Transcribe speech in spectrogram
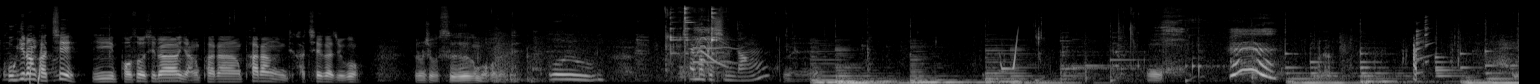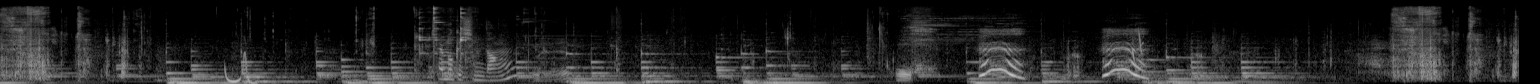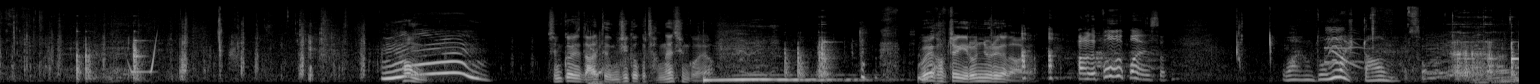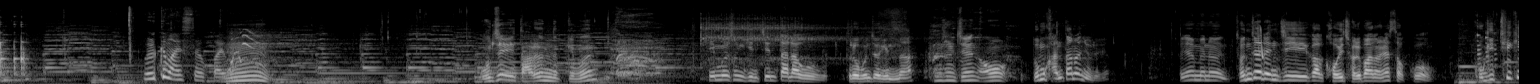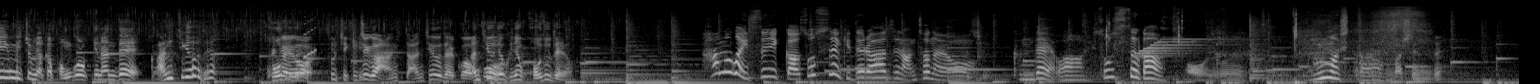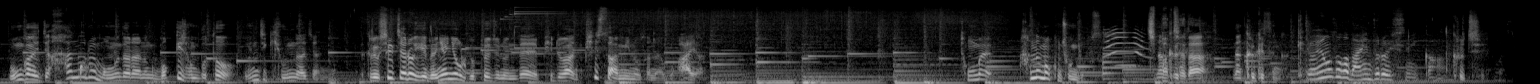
고기랑 같이 이 버섯이랑 양파랑 파랑 이제 같이 해가지고 이런 식으로 쓱 먹으면 돼. 오유. 잘 먹겠습니다. 네. 오. 잘 먹겠습니다. 네. 오. 형. 지금까지 나한테 음식 갖고 장난친 거예요? 왜 갑자기 이런 요리가 나와요? 아, 나 뽑을 뻔했어. 와, 이거 너무 맛있다. 왜 이렇게 맛있어요, 오빠 이거? 음. 뭐지 이 다른 느낌은? 힘을 숨긴 찐따라고 들어본 적 있나? 홍순진? 어. 너무 간단한 요리예요. 왜냐면은 전자레인지가 거의 절반을 했었고 고기 튀김이 좀 약간 번거롭긴 한데 안 튀겨도 돼요. 그러니까 이거 솔직히 솔직히 안, 안 튀어도 될 것 같고 안 돼요. 그냥 거도 돼요. 한우가 있으니까 소스에 기대를 하진 않잖아요. 그렇지. 근데 와, 이 소스가 어 이거는 너무 맛있다. 맛있는데? 뭔가 이제 한우를 먹는다라는 거 먹기 전부터 왠지 기운 나지 않냐? 그리고 실제로 이게 면역력을 높여주는데 필요한 필수 아미노산하고 아연. 정말 한우만큼 좋은 게 없어. 집합체다. 난 그렇게 생각해. 영양소가 많이 들어있으니까. 그렇지.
